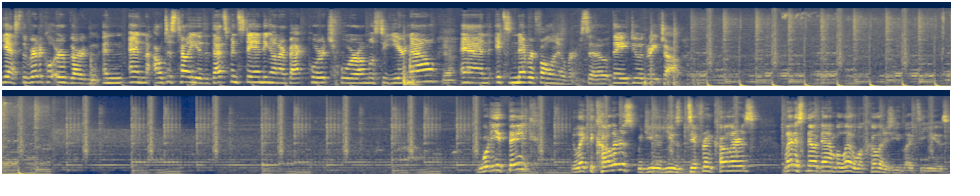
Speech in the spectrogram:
Yes, the vertical herb garden, and and I'll just tell you that that's been standing on our back porch for almost a year now, Yeah. and it's never fallen over. So they do a great job. What do you think? You like the colors? Would you have used different colors? Let us know down below what colors you'd like to use.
